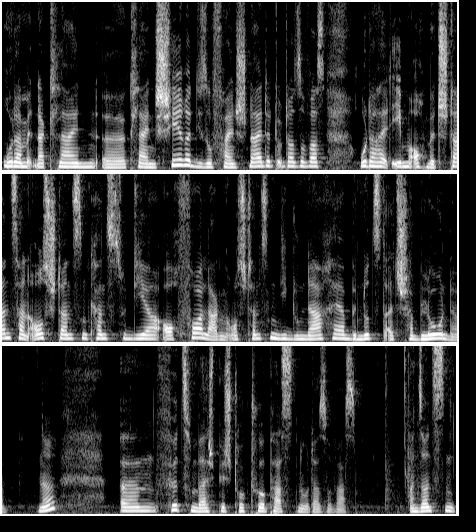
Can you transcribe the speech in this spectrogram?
oder mit einer kleinen, äh, kleinen Schere, die so fein schneidet oder sowas, oder halt eben auch mit Stanzern ausstanzen, kannst du dir auch Vorlagen ausstanzen, die du nachher benutzt als Schablone, ne? Ähm, für zum Beispiel Strukturpasten oder sowas. Ansonsten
